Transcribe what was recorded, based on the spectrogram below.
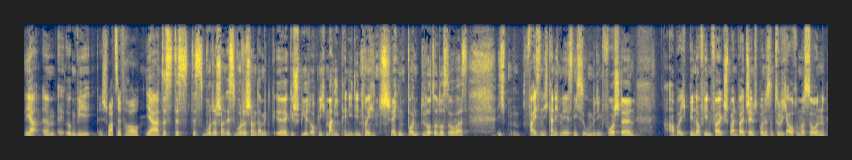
Ja, ähm, irgendwie Eine schwarze Frau. ja, das, das, das wurde schon, es wurde schon damit äh, gespielt, ob nicht Moneypenny die neue Jane Bond wird oder sowas. Ich weiß nicht, kann ich mir jetzt nicht so unbedingt vorstellen. Aber ich bin auf jeden Fall gespannt, weil James Bond ist natürlich auch immer so ein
